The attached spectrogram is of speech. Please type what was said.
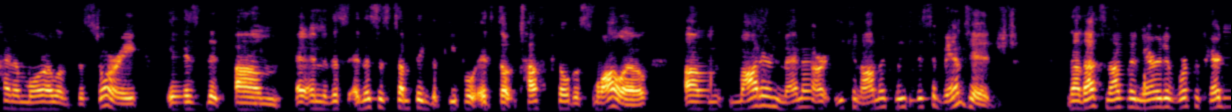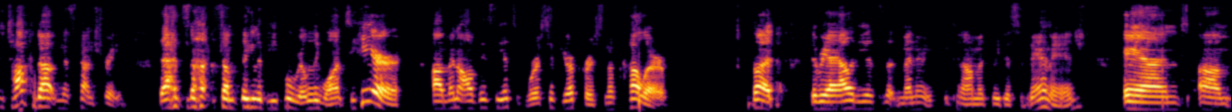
kind of moral of the story is that um and, and this and this is something that people it's a tough pill to swallow um modern men are economically disadvantaged now that's not a narrative we're prepared to talk about in this country that's not something that people really want to hear um, and obviously, it's worse if you're a person of color. But the reality is that men are economically disadvantaged, and um,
